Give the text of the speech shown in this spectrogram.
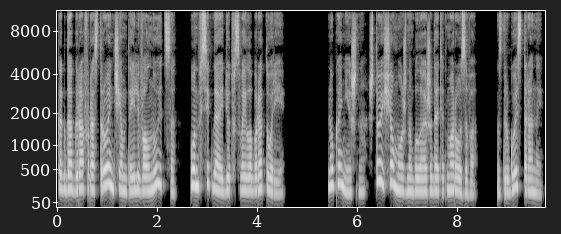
Когда граф расстроен чем-то или волнуется, он всегда идет в свои лаборатории, ну, конечно, что еще можно было ожидать от Морозова? С другой стороны,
